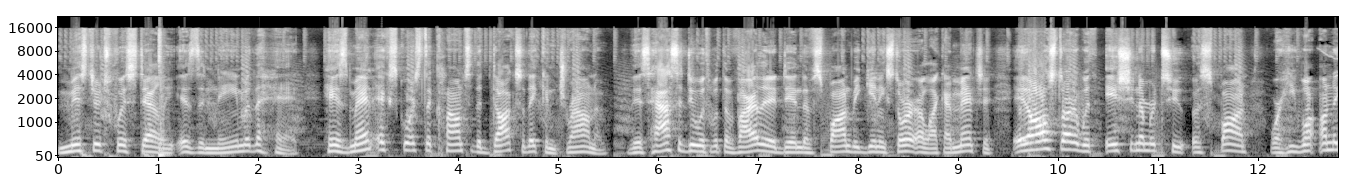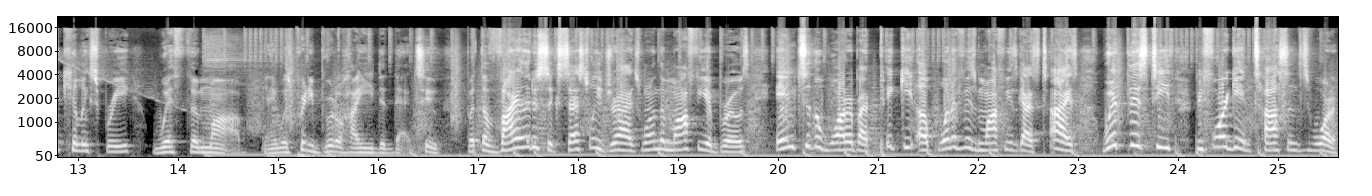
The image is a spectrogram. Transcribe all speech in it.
Mr. Twistelli is the name of the head. His men escorts the clown to the dock so they can drown him. This has to do with what the Violator did in the Spawn beginning story, or like I mentioned, it all started with issue number two of Spawn, where he went on the killing spree with the mob. And it was pretty brutal how he did that too. But the Violator successfully drags one of the Mafia bros into the water by picking up one of his Mafia guy's ties with his teeth before getting tossed into the water.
